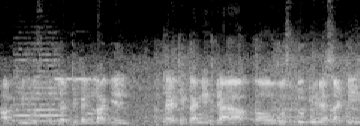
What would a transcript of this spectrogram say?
आपली वस्तू ज्या ठिकाणी लागेल त्या ठिकाणी त्या वस्तू घेण्यासाठी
